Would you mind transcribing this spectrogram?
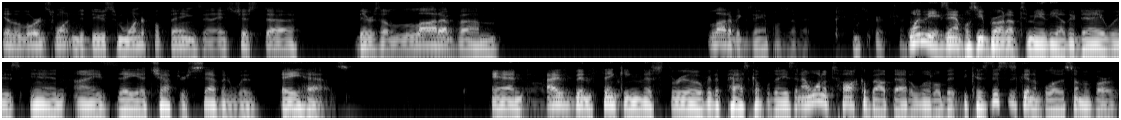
yeah, the Lord's wanting to do some wonderful things, and it's just uh, there's a lot of um, a lot of examples of it in Scripture. One of the examples you brought up to me the other day was in Isaiah chapter 7 with Ahaz. And I've been thinking this through over the past couple days, and I want to talk about that a little bit because this is going to blow some of our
